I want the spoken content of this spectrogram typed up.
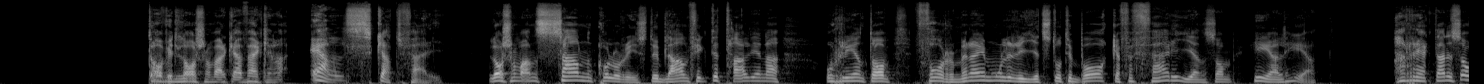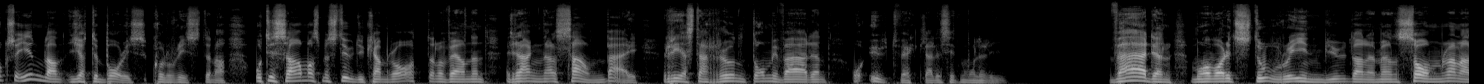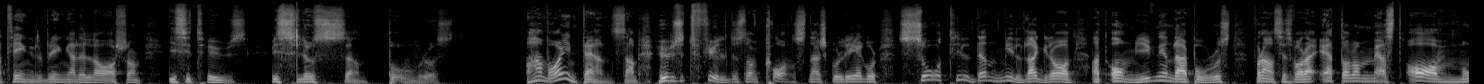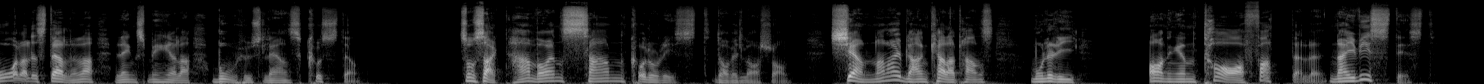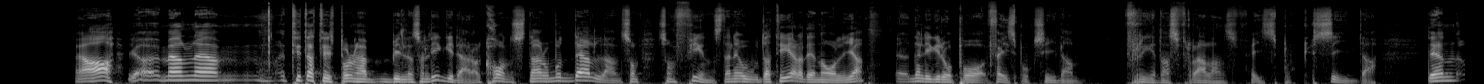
David Larsson verkar verkligen ha älskat färg. Larsson var en sann kolorist och ibland fick detaljerna och rent av formerna i måleriet stå tillbaka för färgen som helhet. Han räknades också in bland Göteborgs koloristerna och tillsammans med studiekamraten och vännen Ragnar Sandberg reste han runt om i världen och utvecklade sitt måleri. Världen må ha varit stor och inbjudande men somrarna tillbringade Larsson i sitt hus vid Slussen på Orust. Och han var inte ensam. Huset fylldes av konstnärskollegor så till den milda grad att omgivningen där på Orust får anses vara ett av de mest avmålade ställena längs med hela Bohuslänskusten. Som sagt, han var en sann kolorist, David Larsson. Kännarna har ibland kallat hans måleri aningen tafatt eller naivistiskt. Ja, ja men eh, titta tills på den här bilden som ligger där. Då. Konstnär och modellen som, som finns. Den är odaterad, en olja. Eh, den ligger då på Facebook-sidan. Fredagsfrallans Facebook-sida. Det är en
